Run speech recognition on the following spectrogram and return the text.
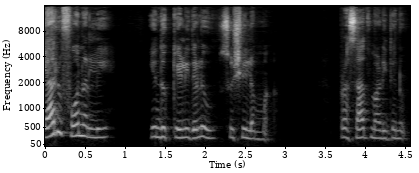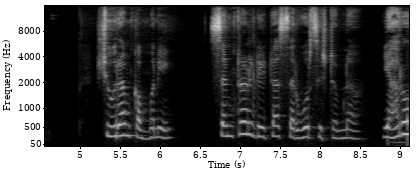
ಯಾರು ಫೋನಲ್ಲಿ? ಎಂದು ಕೇಳಿದಳು ಸುಶೀಲಮ್ಮ. ಪ್ರಸಾದ್ ಮಾಡಿದನು. Shivaram company central data server ಸಿಸ್ಟಮ್ನ ಯಾರೋ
